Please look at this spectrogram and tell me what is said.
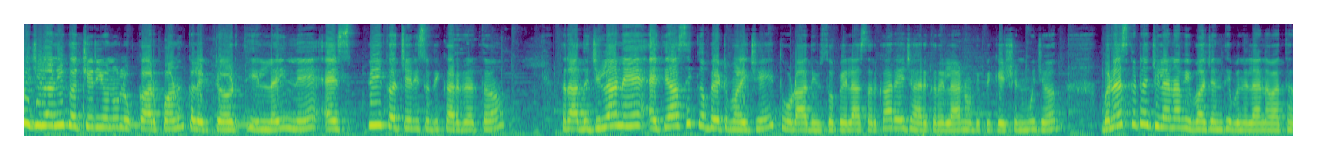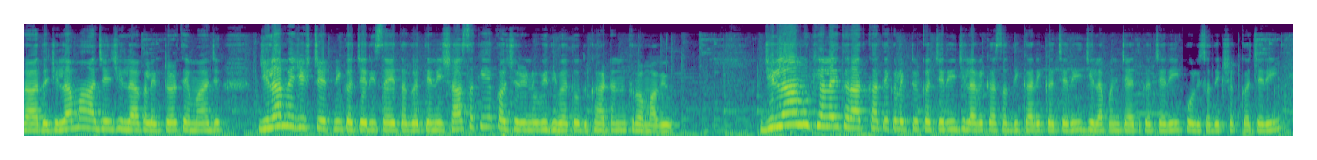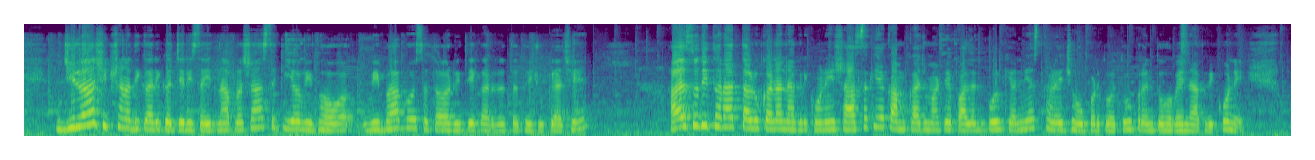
નવી કચેરીઓનું લોકાર્પણ કલેક્ટરથી લઈને એસપી કચેરી સુધી કાર્યરત. થરાદ જિલ્લાને ઐતિહાસિક ભેટ મળી છે. થોડા દિવસો પહેલા સરકારે જાહેર કરેલા નોટિફિકેશન મુજબ બનાસકાંઠા જિલ્લાના વિભાજનથી બનેલા નવા થરાદ જિલ્લામાં આજે જિલ્લા કલેક્ટર તેમજ જિલ્લા મેજિસ્ટ્રેટની કચેરી સહિત અગત્યની શાસકીય કચેરીનું વિધિવત ઉદ્ઘાટન કરવામાં આવ્યું. જિલ્લા મુખ્યાલય થરાદ ખાતે કલેક્ટર કચેરી, જિલ્લા વિકાસ અધિકારી કચેરી, જિલ્લા પંચાયત કચેરી, પોલીસ અધિક્ષક કચેરી, જિલ્લા શિક્ષણ અધિકારી કચેરી સહિતના પ્રશાસકીય વિભાગો સત્તાવાર રીતે કાર્યરત થઈ ચૂક્યા છે. હાલ સુધી થરાદ તાલુકાના નાગરિકોને શાસકીય કામકાજ માટે પાલનપુર કે અન્ય સ્થળે જવું પડતું હતું, પરંતુ હવે નાગરિકોને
